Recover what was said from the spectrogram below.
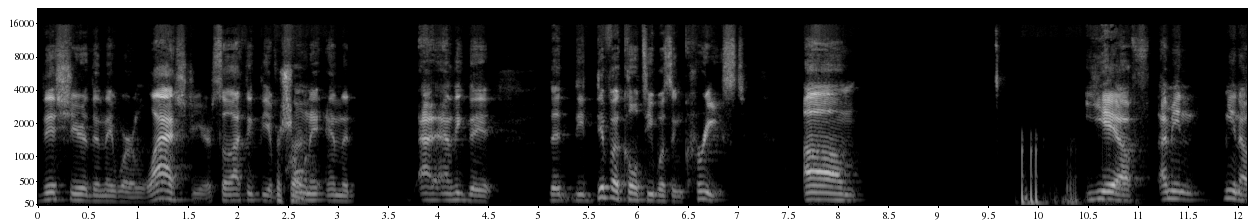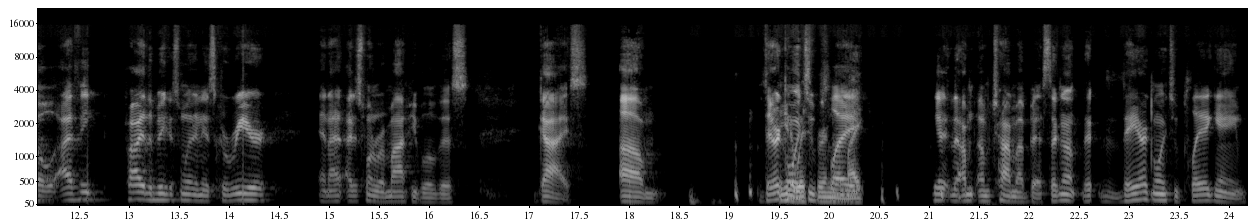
this year than they were last year. So I think the For sure. opponent and the I, I think the the the difficulty was increased. Um, yeah, I mean, you know, I think probably the biggest win in his career, and I, I just want to remind people of this, guys. Um, they're going to whisper in the play. I'm, I'm trying my best. They're going. They are going to play a game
